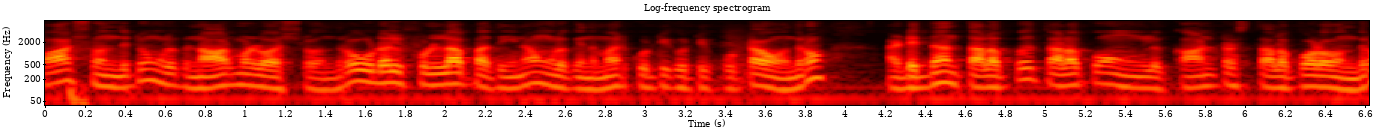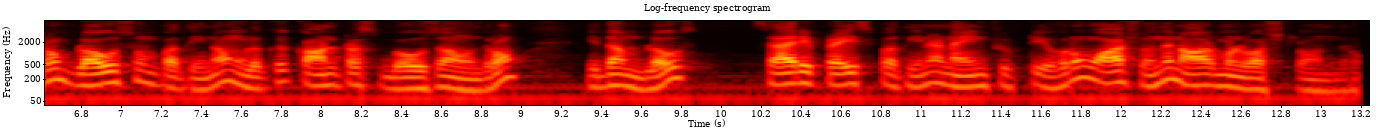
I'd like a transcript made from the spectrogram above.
வாஷ் வந்துட்டு உங்களுக்கு நார்மல் வாஷில் வந்துடும் உடல் ஃபுல்லாக பார்த்தீங்கன்னா உங்களுக்கு இந்த மாதிரி குட்டி குட்டி புட்டாக வந்துடும் அப்படி தான் தலப்பு தலப்பும் உங்களுக்கு கான்ட்ராஸ்ட் தலப்போட வந்துடும் ப்ளவுஸும் பார்த்தீங்கன்னா உங்களுக்கு கான்ட்ராஸ்ட் ப்ளவுஸாக வந்துடும் இதுதான் ப்ளவுஸ் சாரீ ப்ரைஸ் பார்த்தீங்கன்னா நைன் ஃபிஃப்டி வரும். வாஷ் வந்து நார்மல் வாஷில் வந்துடும்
